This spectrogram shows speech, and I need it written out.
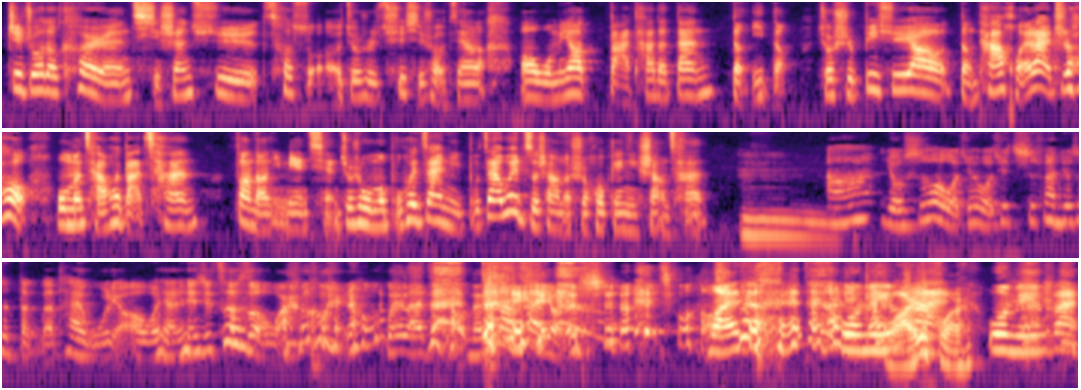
这桌的客人起身去厕所，就是去洗手间了，哦，我们要把他的单等一等，就是必须要等他回来之后，我们才会把餐放到你面前，就是我们不会在你不在位置上的时候给你上餐。嗯啊，有时候我觉得我去吃饭就是等的太无聊，我想先去厕所玩会，然后回来再找能上菜有的吃就好。完全，在那里我明白，玩一会儿我明白。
